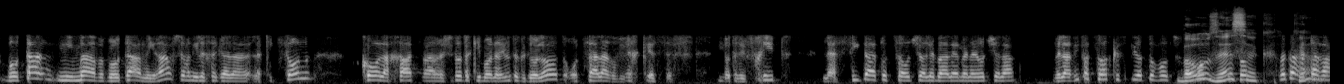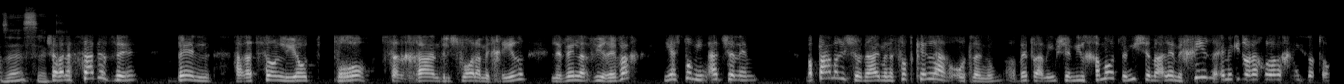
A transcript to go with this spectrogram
באותה נימה ובאותה אמירה, עכשיו אני אלך רגע לקיצון, כל אחת מהרשתות הקמעונאיות הגדולות רוצה להרוויח כסף, להיות רווחית, להסיט את התוצאות שלה לבעלי המניות שלה, ולהביא תוצאות כספיות טובות. ברור? זה עסק. זאת המטרה. כן, עכשיו, על הצד הזה, בין הרצון להיות פרו-צרכן ולשמור על המחיר, לבין להביא רווח, יש פה מנעד שלם. בפעם הראשונה הן מנסות כן להראות לנו, הרבה פעמים, שהן מלחמות, ומי שמעלה מחיר, הם יגידו, אנחנו לא נכניס אותו.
